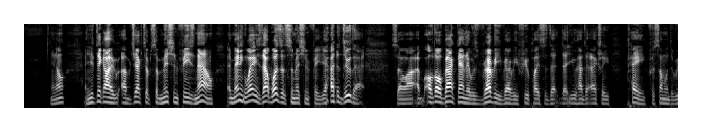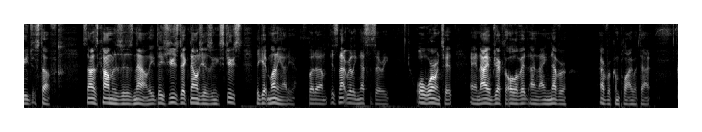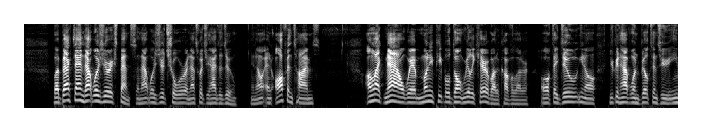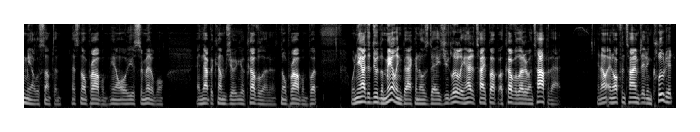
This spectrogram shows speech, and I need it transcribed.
You know, and you think I object to submission fees now? In many ways, that was a submission fee. You had to do that. So, although back then there was very, very few places that, that you had to actually pay for someone to read your stuff. It's not as common as it is now. They, they use technology as an excuse to get money out of you, but um, it's not really necessary or warranted. And I object to all of it, and I never, ever comply with that. But back then, that was your expense, and that was your chore, and that's what you had to do, you know. And oftentimes, unlike now, where many people don't really care about a cover letter, or if they do, you know, you can have one built into your email or something. That's no problem, you know, or your Submittable. And that becomes your, your cover letter. It's no problem. But when you had to do the mailing back in those days, you literally had to type up a cover letter on top of that. You know, and oftentimes it included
